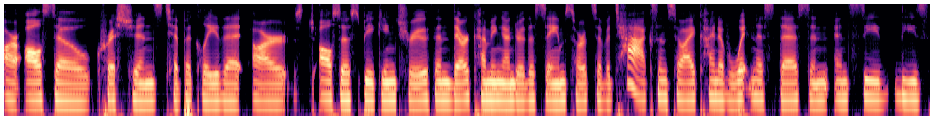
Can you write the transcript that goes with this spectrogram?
are also Christians typically that are also speaking truth and they're coming under the same sorts of attacks and so I kind of witness this and and see these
